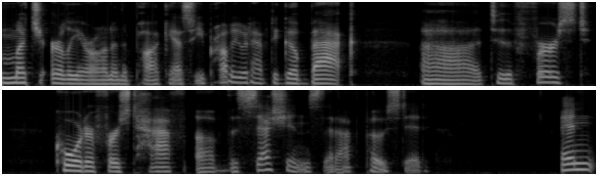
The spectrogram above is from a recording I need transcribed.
much earlier on in the podcast. So you probably would have to go back uh, to the first quarter, first half of the sessions that I've posted. And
